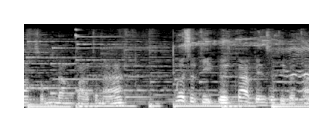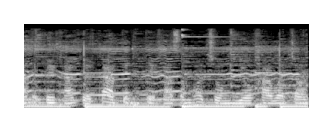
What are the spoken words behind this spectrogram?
มรรคสมดังปรารถนา เมื่อสติเกิดกล้าเป็นสติปัฏฐานอุเบกขาเกิดกล้าเป็นอุเบกขาสัมโพชฌงโยคาวจร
